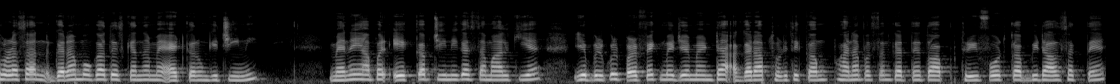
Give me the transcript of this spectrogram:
थोड़ा सा गर्म होगा तो इसके अंदर मैं ऐड करूँगी चीनी। मैंने यहाँ पर एक कप चीनी का इस्तेमाल किया है। ये बिल्कुल परफेक्ट मेज़रमेंट है। अगर आप थोड़ी सी कम खाना पसंद करते हैं तो आप थ्री फोर्थ कप भी डाल सकते हैं।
